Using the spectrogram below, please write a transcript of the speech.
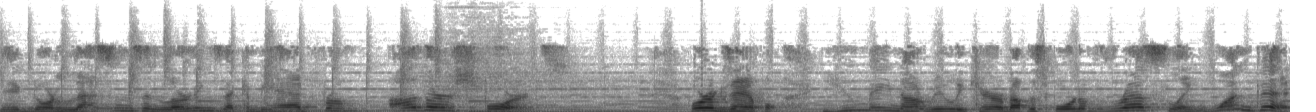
They ignore lessons and learnings that can be had from other sports. For example, you may not really care about the sport of wrestling one bit,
